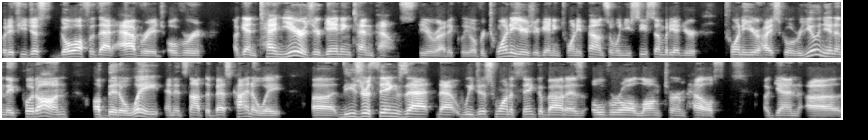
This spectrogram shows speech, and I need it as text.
But if you just go off of that average over again 10 years you're gaining 10 pounds theoretically. Over 20 years you're gaining 20 pounds. So when you see somebody at your 20 year high school reunion and they put on a bit of weight and it's not the best kind of weight uh, these are things that that we just want to think about as overall long-term health. Again uh,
